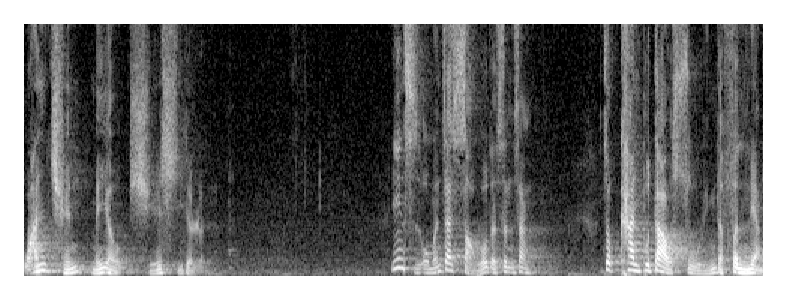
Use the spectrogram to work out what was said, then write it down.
完全没有学习的人。因此，我们在扫罗的身上就看不到属灵的分量，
